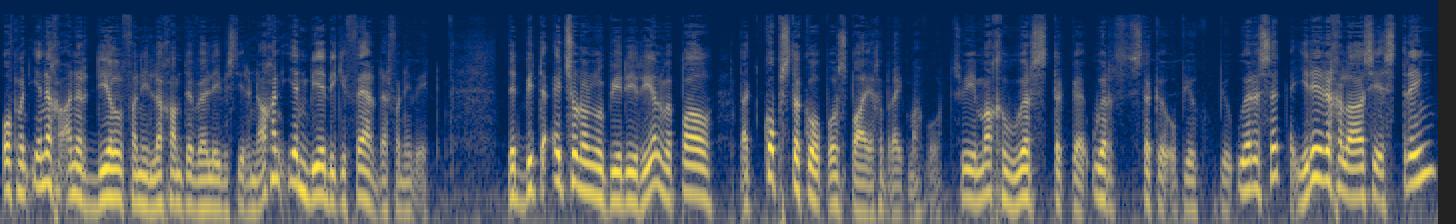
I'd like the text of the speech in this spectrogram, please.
of met enige ander deel van die liggaam terwyl jy bestuur. En dan gaan 1B bietjie verder van die wet. Dit bied 'n uitsondering op hierdie reël en bepaal dat kopstukke op ons paaie gebruik mag word. So jy mag gehoorstukke, oorstukke op jou op jou ore sit. Hierdie regulasie is streng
